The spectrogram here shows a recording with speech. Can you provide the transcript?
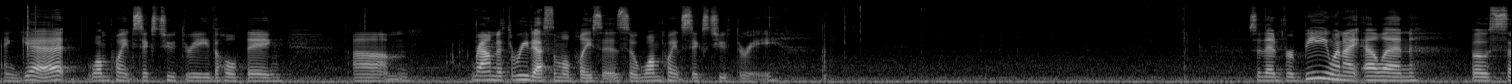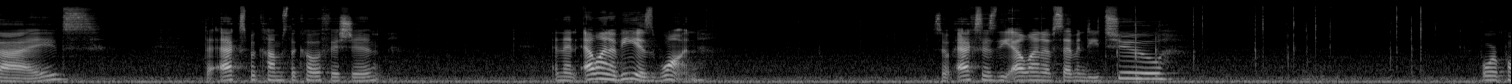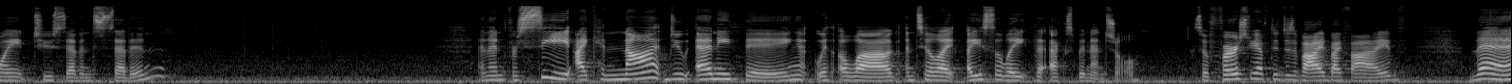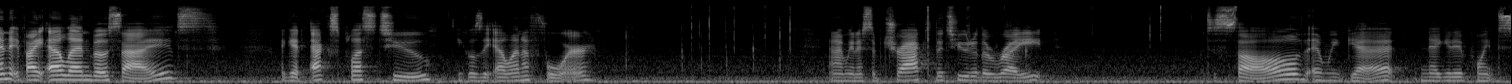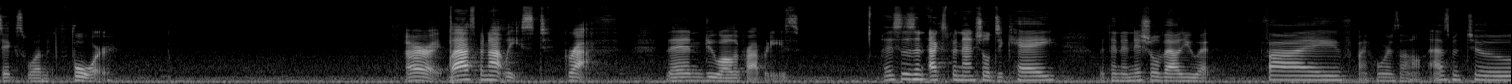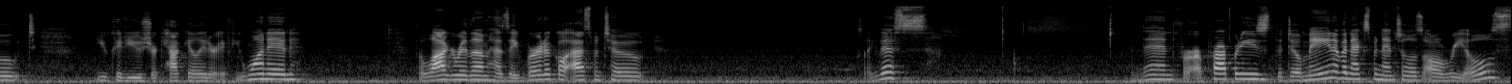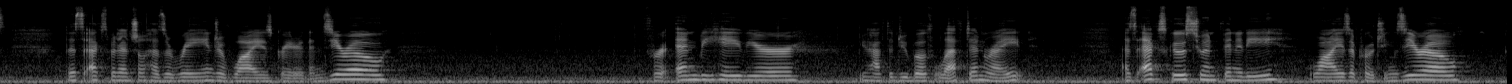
and get 1.623, the whole thing. Um, round to three decimal places, so 1.623. So then for B, when I ln both sides, the x becomes the coefficient, and then ln of e is 1. So x is the ln of 72, 4.277. And then for C, I cannot do anything with a log until I isolate the exponential. So first we have to divide by 5. Then if I ln both sides, I get x plus 2 equals the ln of 4. And I'm going to subtract the 2 to the right to solve, and we get negative 0.614. All right, last but not least, graph. Then do all the properties. This is an exponential decay with an initial value at 5, my horizontal asymptote. You could use your calculator if you wanted. The logarithm has a vertical asymptote. Looks like this. And then for our properties, the domain of an exponential is all reals. This exponential has a range of y is greater than zero. For end behavior, you have to do both left and right. As x goes to infinity, y is approaching zero.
